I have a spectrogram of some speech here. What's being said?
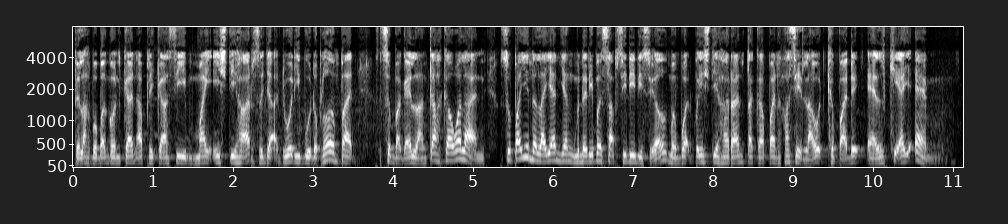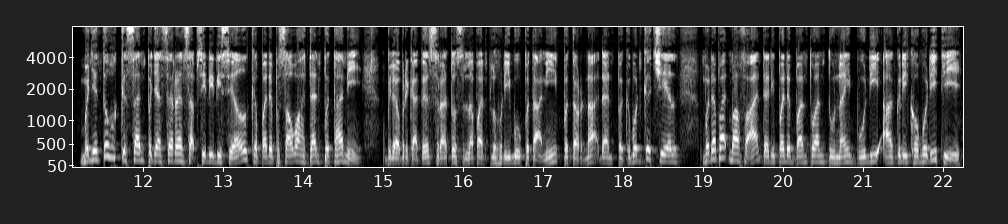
telah membangunkan aplikasi My Ishtihar sejak 2024 sebagai langkah kawalan supaya nelayan yang menerima subsidi diesel membuat pengisytiharan takapan hasil laut kepada LKIM menyentuh kesan penyasaran subsidi diesel kepada pesawah dan petani. Beliau berkata 180,000 petani, peternak dan pekebun kecil mendapat manfaat daripada bantuan tunai budi agri komoditi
